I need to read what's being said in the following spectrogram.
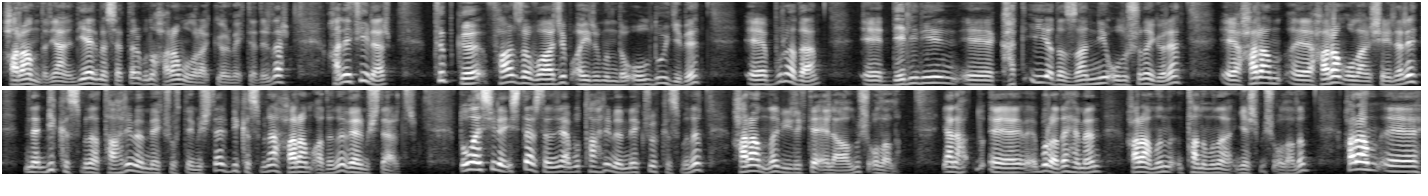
haramdır. Yani diğer mezhepler bunu haram olarak görmektedirler. Hanefiler tıpkı farz ve vacip ayrımında olduğu gibi e, burada e, delilin e, kat'i ya da zanni oluşuna göre e, haram e, haram olan şeyleri bir kısmına tahrim mekruh demişler, bir kısmına haram adını vermişlerdir. Dolayısıyla isterseniz yani bu tahrim mekruh kısmını haramla birlikte ele almış olalım. Yani e, burada hemen haramın tanımına geçmiş olalım. Haram e,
